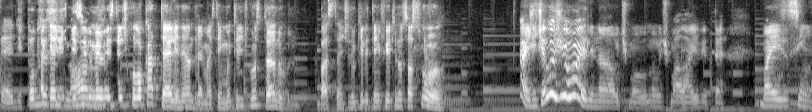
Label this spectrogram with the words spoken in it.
É, de todos aqui esses a gente nomes... meio resistente com o Locatelli, né, André? Mas tem muita gente gostando bastante do que ele tem feito no Sassuolo. É, a gente elogiou ele na última, na última live até. Mas assim.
